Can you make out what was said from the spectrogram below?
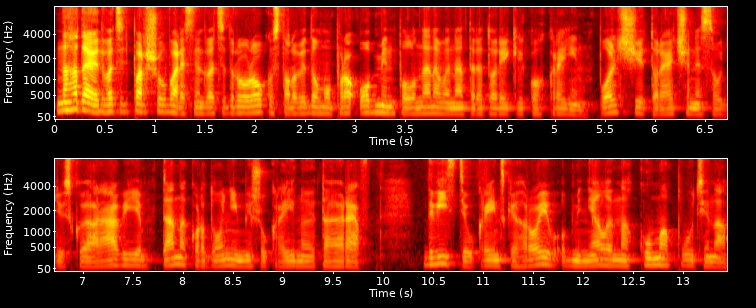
Нагадаю, 21 вересня 22 року стало відомо про обмін полоненими на території кількох країн Польщі, Туреччини, Саудівської Аравії та на кордоні між Україною та РФ. 200 українських героїв обміняли на кума Путіна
